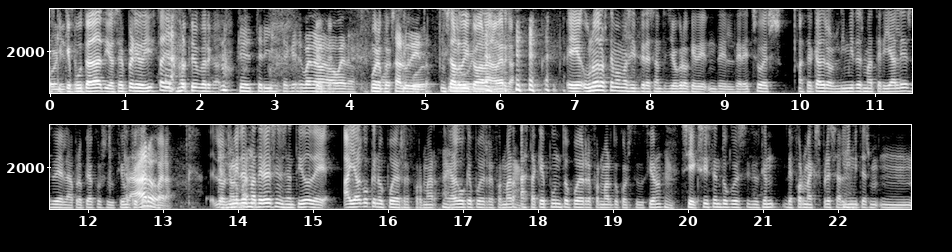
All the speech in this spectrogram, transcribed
Es que qué putada, tío, ser periodista y aparte vergano. Qué triste. qué- Bueno, Qué no, te- bueno. Bueno, un pero sí, saludito. Un saludito a la verga. Eh, uno de los temas más interesantes, yo creo que de- del derecho es acerca de los límites materiales de la propia Constitución que Claro. te ampara. Los es límites normal. materiales en el sentido de hay algo que no puedes reformar, hay Mm. algo que puedes reformar, Mm. hasta qué punto puedes reformar tu Constitución, Mm. si existe en tu Constitución de forma expresa límites mm,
